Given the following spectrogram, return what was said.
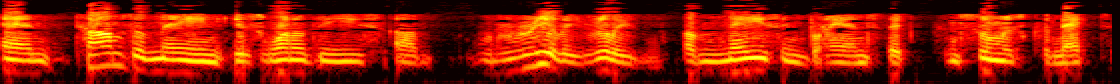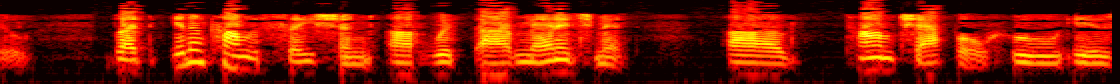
And Tom's of Maine is one of these uh, really, really amazing brands that consumers connect to. But in a conversation uh, with our management, uh, Tom Chappell, who is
